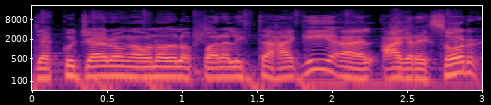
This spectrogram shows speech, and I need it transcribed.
Ya escucharon a uno de los panelistas aquí, al agresor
